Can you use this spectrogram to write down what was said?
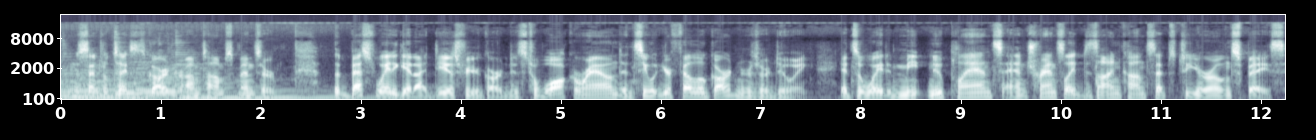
Welcome to Central Texas Gardener. I'm Tom Spencer. The best way to get ideas for your garden is to walk around and see what your fellow gardeners are doing. It's a way to meet new plants and translate design concepts to your own space.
